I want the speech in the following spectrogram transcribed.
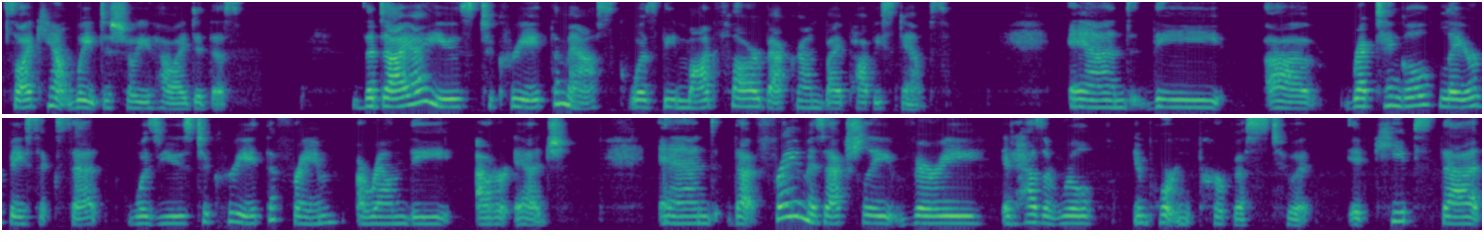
So I can't wait to show you how I did this. The die I used to create the mask was the Mod Flower background by Poppystamps. And the uh, rectangle layer basic set was used to create the frame around the outer edge. And that frame is actually very, it has a real important purpose to it. It keeps that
